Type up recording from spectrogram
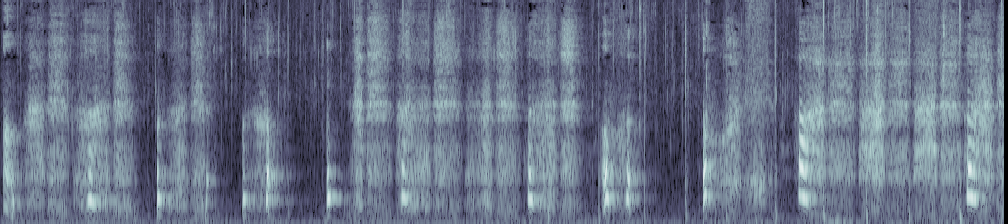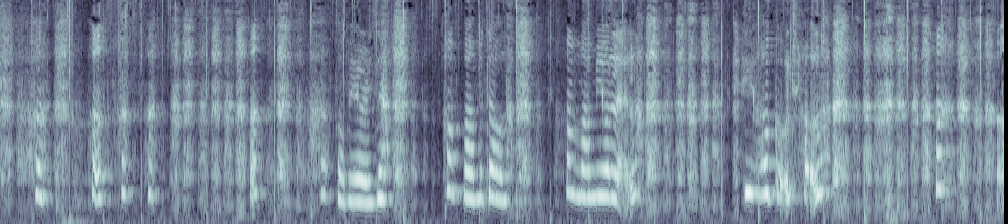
啊，啊，没儿子，妈妈到了，妈妈要来了，又要高潮了，啊。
